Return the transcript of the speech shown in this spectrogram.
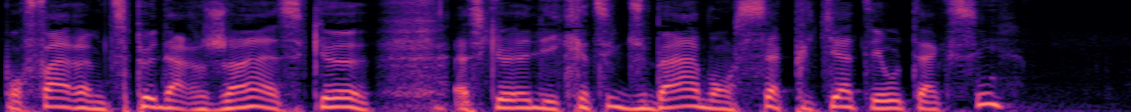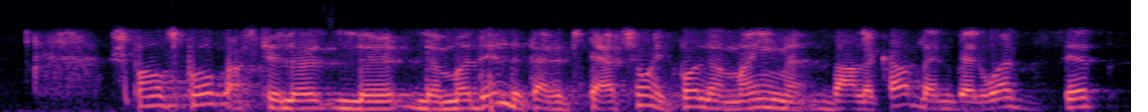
pour faire un petit peu d'argent. Est-ce que, est-ce que les critiques d'Uber vont s'appliquer à Théo Taxi? Je pense pas parce que le, le, modèle de tarification est pas le même. Dans le cadre de la nouvelle loi 17, euh,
